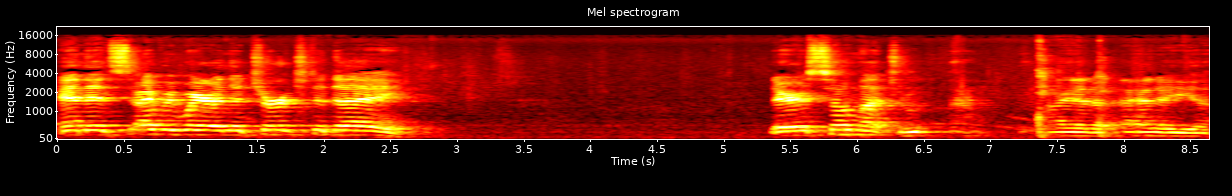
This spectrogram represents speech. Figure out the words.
And it's everywhere in the church today. There is so much. I had a, I had a uh,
